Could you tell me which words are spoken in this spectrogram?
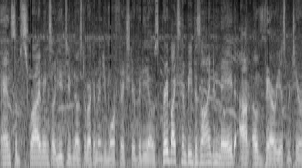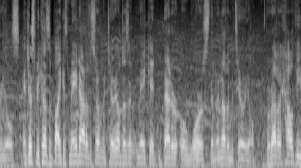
and subscribing so YouTube knows to recommend you more fixed gear videos. Great bikes can be designed and made out of various materials, and just because a bike is made out of a certain material doesn't make it better or worse than another material, but rather how the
